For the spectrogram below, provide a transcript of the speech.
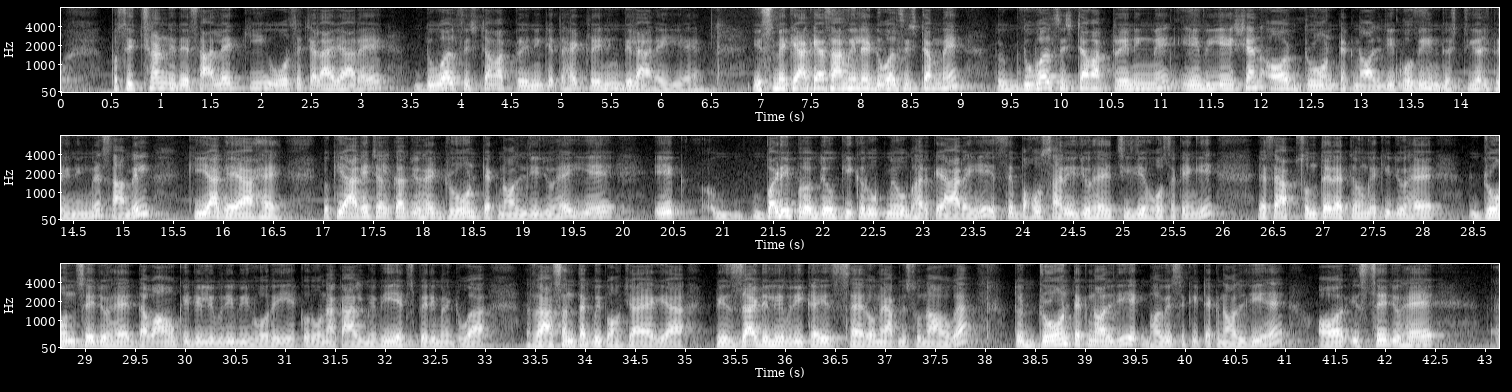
प्रशिक्षण निदेशालय की ओर से चलाए जा रहे डुअल सिस्टम ऑफ़ ट्रेनिंग के तहत ट्रेनिंग दिला रही है। इसमें क्या क्या शामिल है डुअल सिस्टम में? तो डुअल सिस्टम ऑफ़ ट्रेनिंग में एविएशन और ड्रोन टेक्नोलॉजी को भी इंडस्ट्रियल ट्रेनिंग में शामिल किया गया है। क्योंकि आगे चलकर जो है ड्रोन टेक्नोलॉजी जो है, ये एक बड़ी प्रौद्योगिकी के रूप में उभर के आ रही है। इससे बहुत सारी जो है चीज़ें हो सकेंगी। जैसे आप सुनते रहते होंगे कि जो है ड्रोन से जो है दवाओं की डिलीवरी भी हो रही है। कोरोना काल में भी एक्सपेरिमेंट हुआ, राशन तक भी पहुँचाया गया पिज़्ज़ा डिलीवरी कई शहरों में आपने सुना होगा। तो ड्रोन टेक्नोलॉजी एक भविष्य की टेक्नोलॉजी है और इससे जो है,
